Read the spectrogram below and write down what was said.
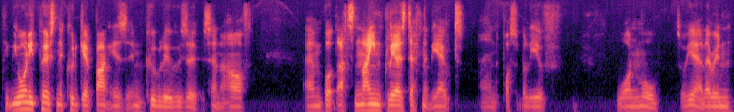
I think the only person that could get back is Nkoulou, who's a centre half. Um, but that's nine players definitely out, and possibly of one more. So yeah, they're in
